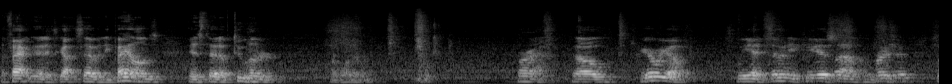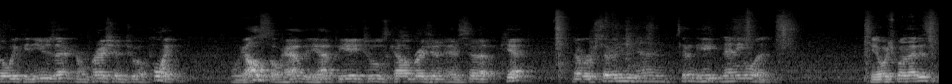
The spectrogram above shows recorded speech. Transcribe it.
The fact that it's got seventy pounds instead of two hundred or whatever. All right, so here we go. We had seventy PSI of compression, so we can use that compression to a point. We also have the IPA tools calibration and setup kit, number 79, 78, 91. You know which one that is?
